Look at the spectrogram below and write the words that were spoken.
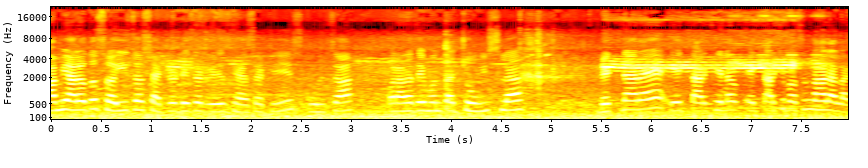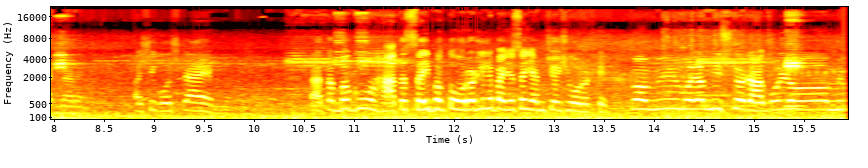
तर आम्ही आलो होतो सईचा सॅटर्डेचा ड्रेस घ्यायसाठी स्कूलचा. पण आता ते म्हणतात चोवीसला भेटणार आहे. एक तारखेला एक तारखेपासून घालायला लागणार आहे. अशी गोष्ट आहे. तर आता बघू. आता सई फक्त ओरडलेली पाहिजे. सई आमची अशी ओरडते. मम्मी मला मिस्टर रागवलं. मी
